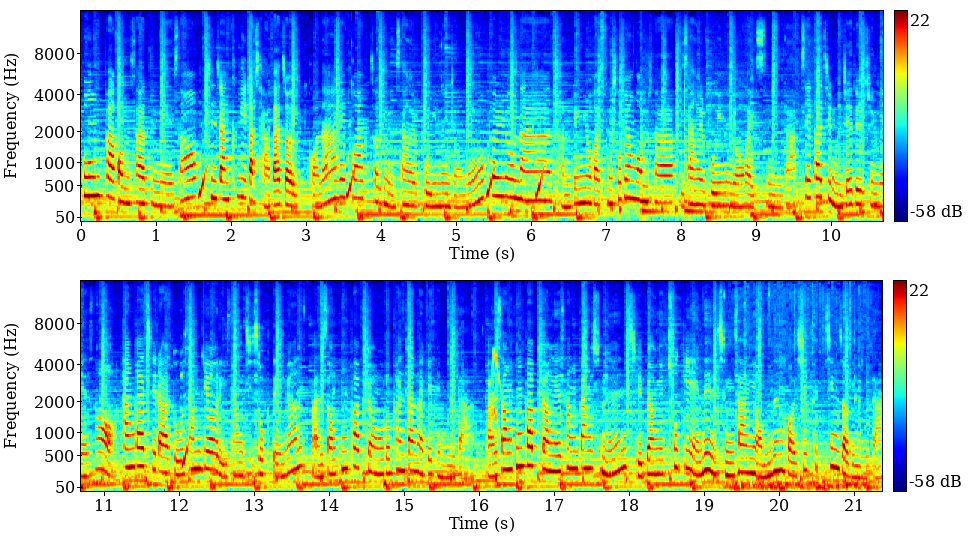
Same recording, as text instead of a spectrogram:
초음파 검사 등에서 신장 크기가 작아져 있거나 해부학적인 이상을 보이는 경우 혈뇨나 단백뇨 같은 소변 검사 이상을 보이는 경우가 있습니다. 세 가지 문제들 중에서 한 가지라도 3개월 이상 지속되면 만성 콩팥병으로 판단하게 됩니다. 만성 콩팥병의 상당수는 질병의 초기 에는 증상이 없는 것이 특징적입니다.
